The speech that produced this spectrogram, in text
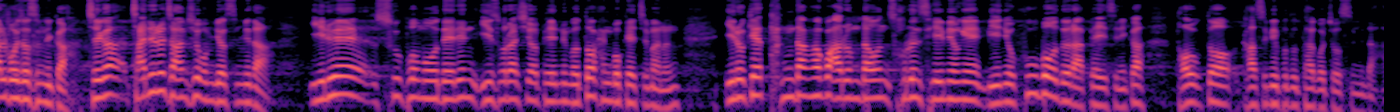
잘 보셨습니까? 제가 자리를 잠시 옮겼습니다. 1회 슈퍼모델인 이소라 씨 옆에 있는 것도 행복했지만은 이렇게 당당하고 아름다운 33명의 미녀 후보들 앞에 있으니까 더욱더 가슴이 뿌듯하고 좋습니다.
